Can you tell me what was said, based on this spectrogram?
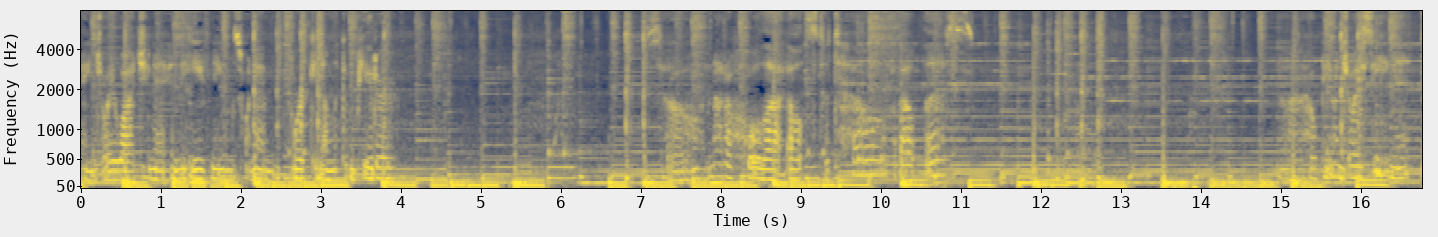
I enjoy watching it in the evenings when I'm working on the computer. So, not a whole lot else to tell about this. I hope you enjoy seeing it.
